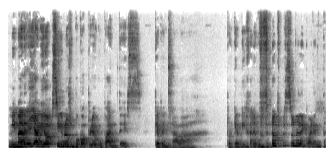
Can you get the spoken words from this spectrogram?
mi madre ya vio signos un poco preocupantes. Que pensaba, ¿por qué a mi hija le gusta una persona de 40?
